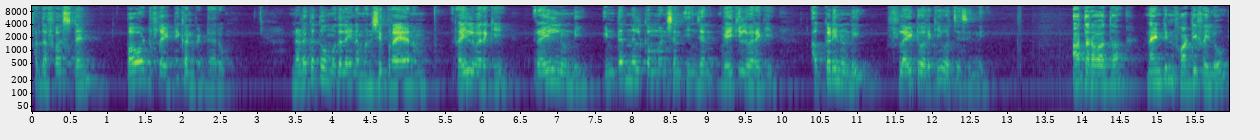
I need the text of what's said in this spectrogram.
for the first time powered ఫ్లైట్ని కనిపెట్టారు. నడకతో మొదలైన మనిషి ప్రయాణం రైల్ వరకు రైల్ నుండి ఇంటర్నల్ కంబన్షన్ ఇంజన్ వెహికల్ వరకు అక్కడి నుండి ఫ్లైట్ వరకు వచ్చేసింది. ఆ తర్వాత నైన్టీన్ ఫార్టీ ఫైవ్లో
